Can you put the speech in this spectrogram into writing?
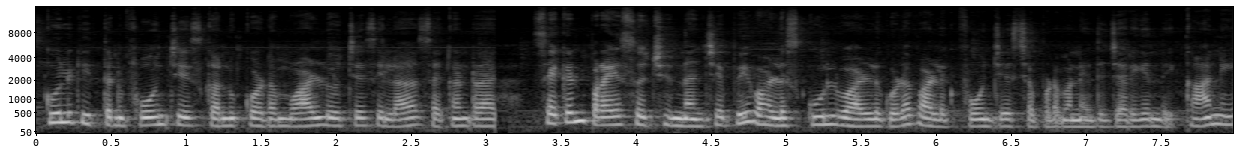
స్కూల్కి ఇతను ఫోన్ చేసి కనుక్కోవడం వాళ్ళు వచ్చేసి ఇలా సెకండ్ ర్యాంక్ సెకండ్ ప్రైజ్ వచ్చిందని చెప్పి వాళ్ళ స్కూల్ వాళ్ళు కూడా వాళ్ళకి ఫోన్ చేసి చెప్పడం అనేది జరిగింది. కానీ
